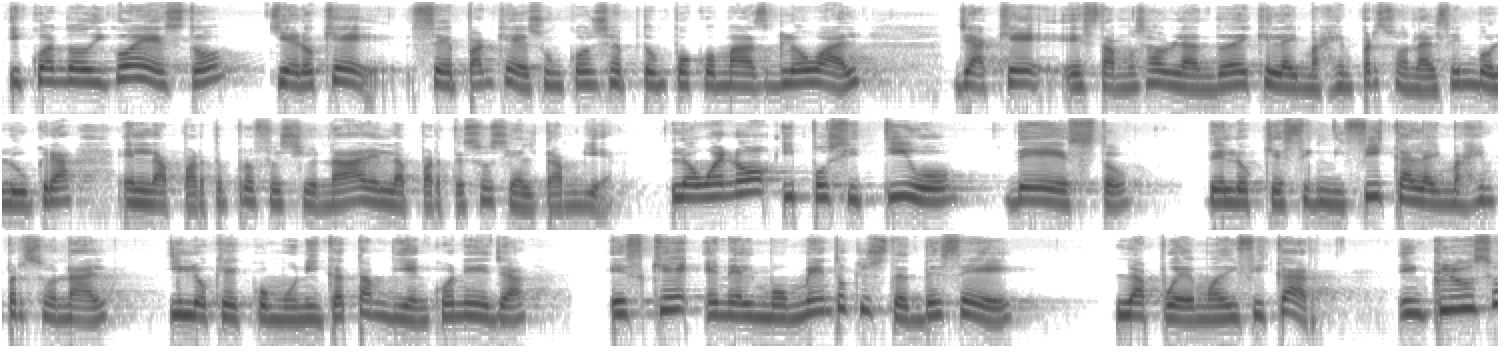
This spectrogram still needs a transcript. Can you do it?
Y cuando digo esto, quiero que sepan que es un concepto un poco más global, ya que estamos hablando de que la imagen personal se involucra en la parte profesional, en la parte social también. Lo bueno y positivo de esto, de lo que significa la imagen personal y lo que comunica también con ella, es que en el momento que usted desee, la puede modificar. Incluso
